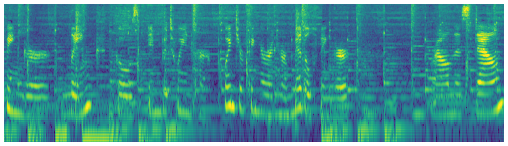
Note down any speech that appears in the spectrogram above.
finger link goes in between her pointer finger and her middle finger. Round this down.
